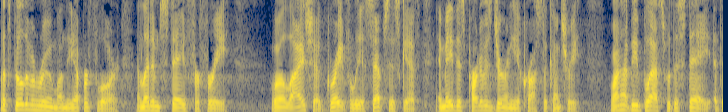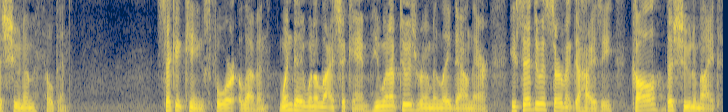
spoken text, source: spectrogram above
Let's build him a room on the upper floor and let him stay for free. Well, Elisha gratefully accepts this gift and made this part of his journey across the country. Why not be blessed with a stay at the Shunem Hilton? 2 Kings 4:11 One day when Elisha came, he went up to his room and lay down there. He said to his servant Gehazi, "Call the Shunammite."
